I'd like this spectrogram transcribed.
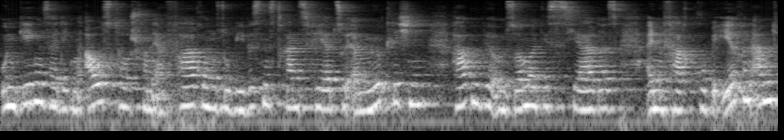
und gegenseitigen Austausch von Erfahrungen sowie Wissenstransfer zu ermöglichen, haben wir im Sommer dieses Jahres eine Fachgruppe Ehrenamt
